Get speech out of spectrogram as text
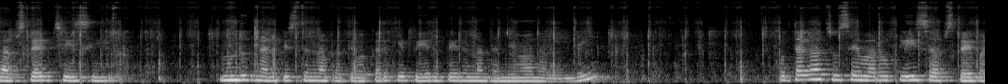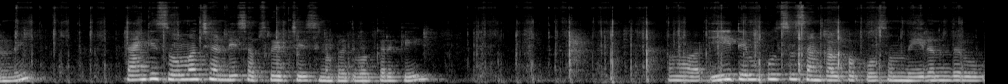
సబ్స్క్రైబ్ చేసి ముందుకు నడిపిస్తున్న ప్రతి ఒక్కరికి పేరు పేరున్న ధన్యవాదాలండి. కొత్తగా చూసేవారు ప్లీజ్ సబ్స్క్రైబ్ అండి. థ్యాంక్ యూ సో మచ్ అండి సబ్స్క్రైబ్ చేసిన ప్రతి ఒక్కరికి. ఈ టెంపుల్స్ సంకల్ప కోసం మీరందరూ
